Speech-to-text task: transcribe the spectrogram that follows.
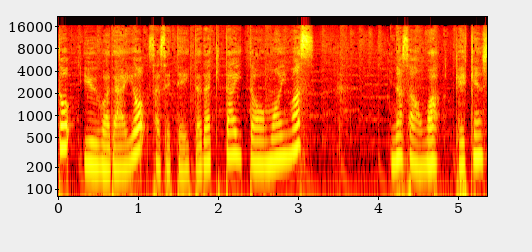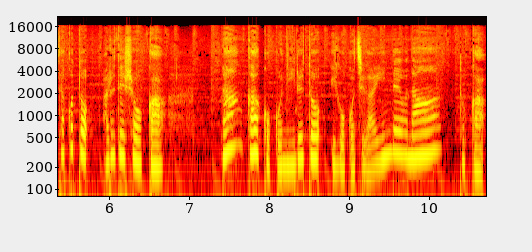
という話題をさせていただきたいと思います。皆さんは経験したことあるでしょうか？なんかここにいると居心地がいいんだよなとか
